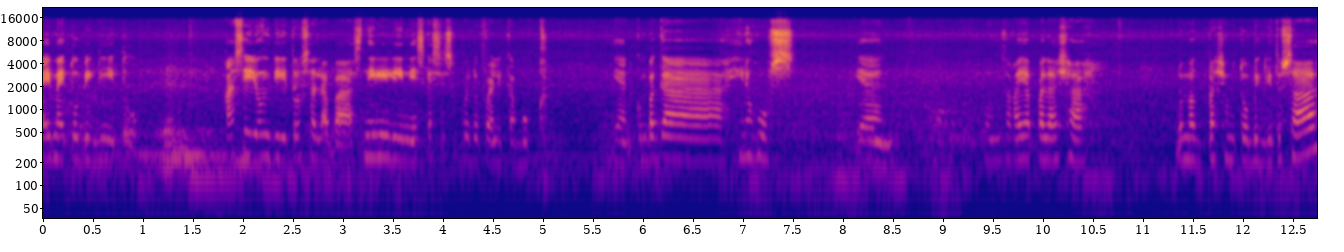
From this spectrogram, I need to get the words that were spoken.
ay may tubig dito. Kasi yung dito sa labas, nililinis kasi super duper alikabok. Yan, kumbaga, hinuhos. Yan. Yan, sa kaya pala siya lumagpas yung tubig dito sa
